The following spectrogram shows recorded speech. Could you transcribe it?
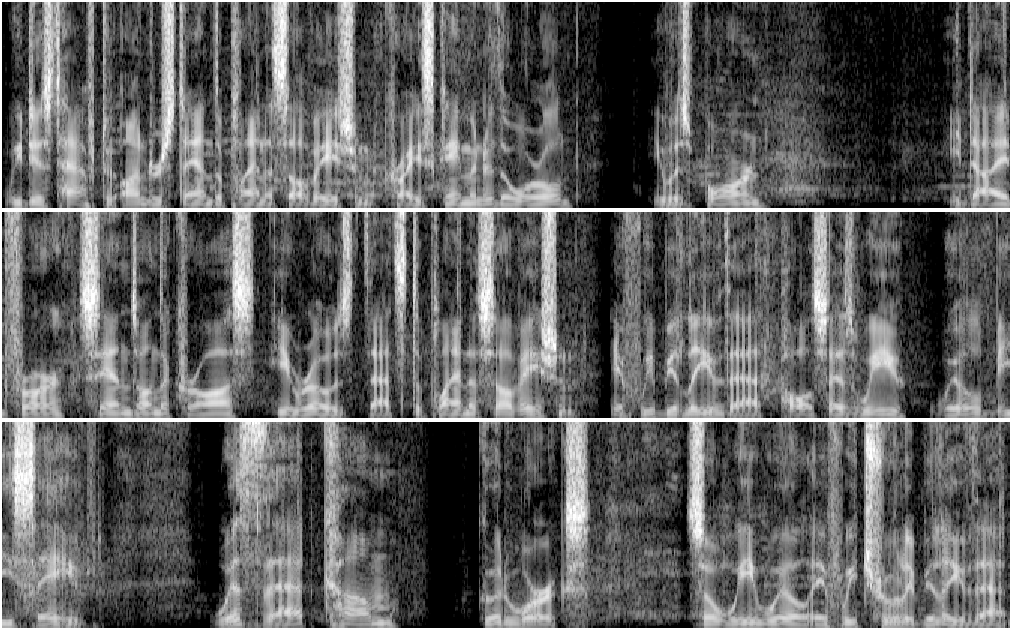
We just have to understand the plan of salvation. Christ came into the world. He was born. He died for our sins on the cross. He rose. That's the plan of salvation. If we believe that, Paul says we will be saved. With that come good works. So we will, if we truly believe that,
